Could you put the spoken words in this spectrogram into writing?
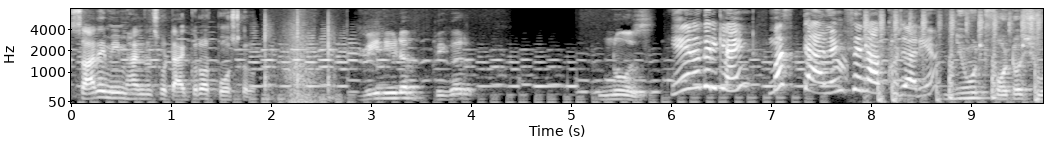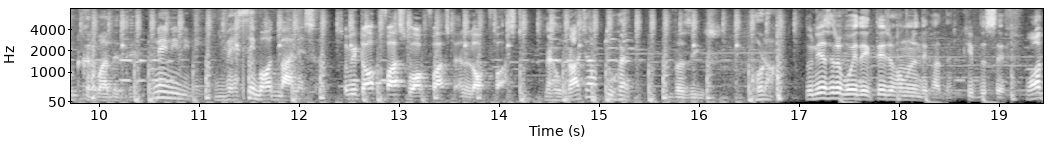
सारे मीम हैंडल्स को टैग करो और पोस्ट करो। We need a bigger nose. ये ना तेरी क्लाइंट मस्त टैलेंट से नाक खुजा रही है। न्यूड फ़ोटो शूट करवा देते हैं। नहीं नहीं नहीं नहीं वैसे बहुत बाल है sir so we talk fast walk fast and lock fast मैं हूँ राजा तू है वज़ीर। घोड़ा। दुनिया सिर्फ़ वही देखती है जो हम उन्हें दिखाते हैं। Keep this safe what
